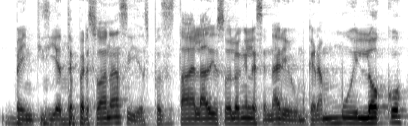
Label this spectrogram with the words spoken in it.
27 personas y después estaba el audio solo en el escenario, como que era muy loco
